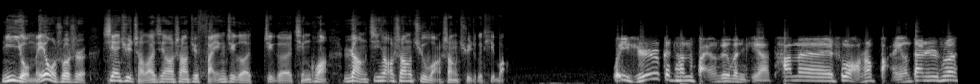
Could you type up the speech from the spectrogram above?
你有没有说是先去找到经销商去反映这个这个情况，让经销商去往上去这个提报？我一直跟他们反映这个问题啊，他们说往上反映，但是说。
